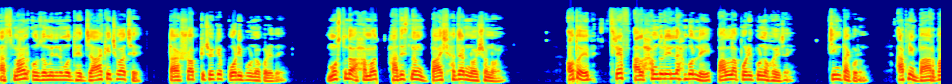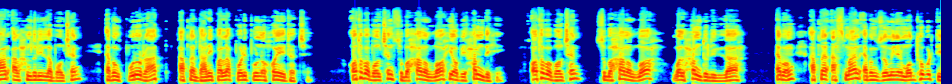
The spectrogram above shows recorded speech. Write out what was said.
আসমান ও জমিনের মধ্যে যা কিছু আছে, তার সব কিছুকে পরিপূর্ণ করে দেয়। মোস্তদ আহমদ, হাদিস নং বাইশ হাজার নয়শো নয়। অতএব স্রেফ আলহামদুলিল্লাহ বললেই পাল্লা পরিপূর্ণ হয়ে যায়। চিন্তা করুন, আপনি বারবার আলহামদুলিল্লাহ বলছেন এবং পুরো রাত আপনার দাড়িপাল্লা পরিপূর্ণ হয়ে যাচ্ছে। অথবা বলছেন সুবাহান আল্লাহি হামদিহি অথবা বলছেন সুবাহান আল্লাহ ওয়ালহামদুলিল্লাহ, এবং আপনার আসমান এবং জমিনের মধ্যবর্তী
